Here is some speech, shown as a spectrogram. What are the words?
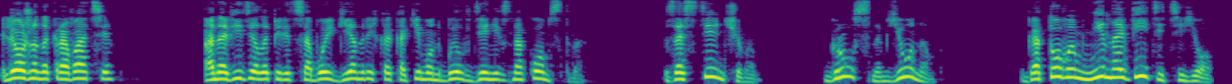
Лежа на кровати, она видела перед собой Генриха, каким он был в день их знакомства. Застенчивым, грустным, юным, готовым ненавидеть ее.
